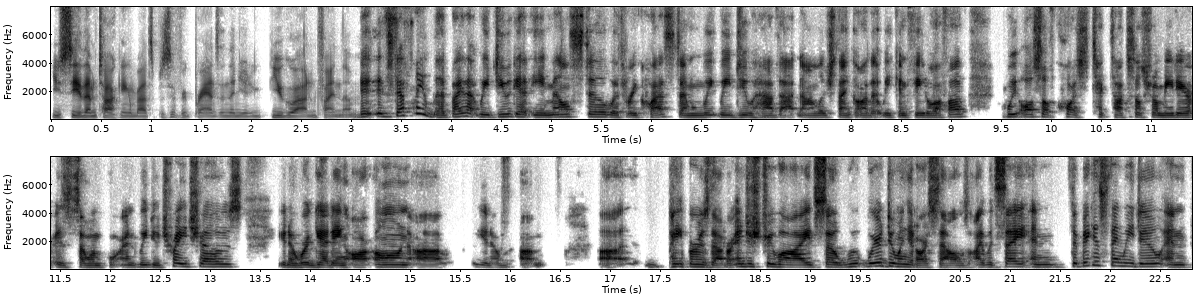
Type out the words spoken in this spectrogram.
you see them talking about specific brands and then you you go out and find them? It's definitely led by that. We do get emails still with requests and we, we do have that knowledge thank god that we can feed off of. We also of course tiktok social media is so important. We do trade shows. You know we're getting our own uh you know um, uh, papers that are industry wide. So we're doing it ourselves, I would say. And the biggest thing we do, and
